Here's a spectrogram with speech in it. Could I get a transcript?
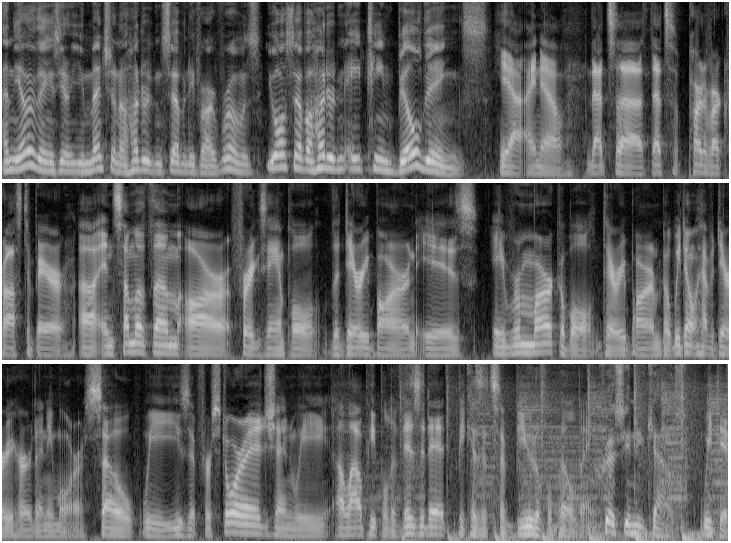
And the other thing is, you know, you mentioned 175 rooms. You also have 118 buildings. Yeah, I know. That's uh, that's part of our cross to bear. Uh, and some of them are, for example, the dairy barn is a remarkable dairy barn, but we don't have a dairy herd anymore. So we use it for storage and we allow people to visit it because it's a beautiful building. Chris, you need cows. We do.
